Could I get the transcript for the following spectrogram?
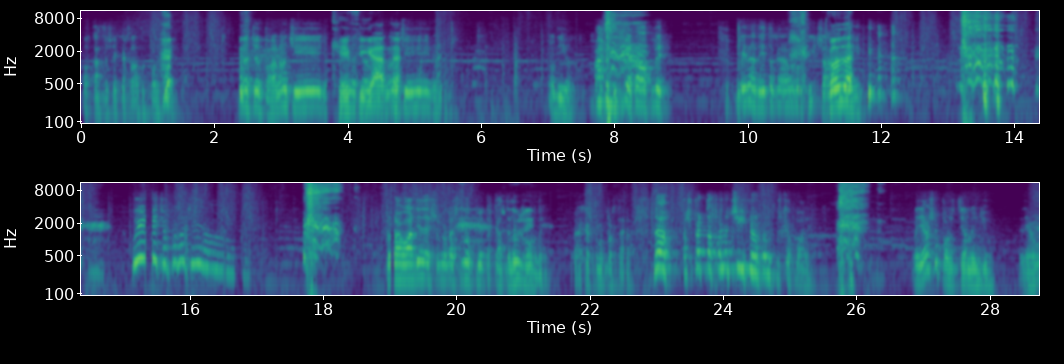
Oh cazzo, sei castrato il palloncino. Eh, C'è il palloncino. Che eh, figata. palloncino. Oddio, guardi che robe. Appena detto che eravamo fissato. Cosa? C'è un palloncino. Però guardi adesso non restano più attaccate le Scusi. corde. Guarda che sono per terra. No, aspetta palloncino, non scappare. Vediamo se posso tirarlo in giù. Vediamo.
